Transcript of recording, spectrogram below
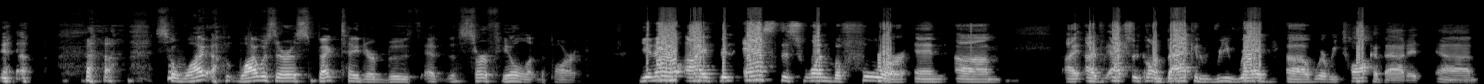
Yeah. so why why was there a spectator booth at the Surf Hill at the park? You know, I've been asked this one before, and um, I, have actually gone back and reread uh, where we talk about it. Um,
